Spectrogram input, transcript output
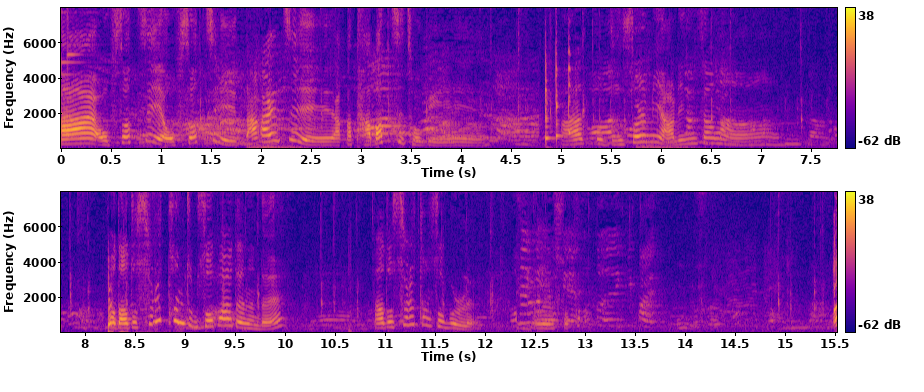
아 없었지 없었지 딱 알지 아까 다 봤지 저기 아 또 눈썰미 아린이잖아 어 나도 수류탄 좀 써봐야 되는데 나도 수류탄 써볼래 왜 쏠까? 어!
